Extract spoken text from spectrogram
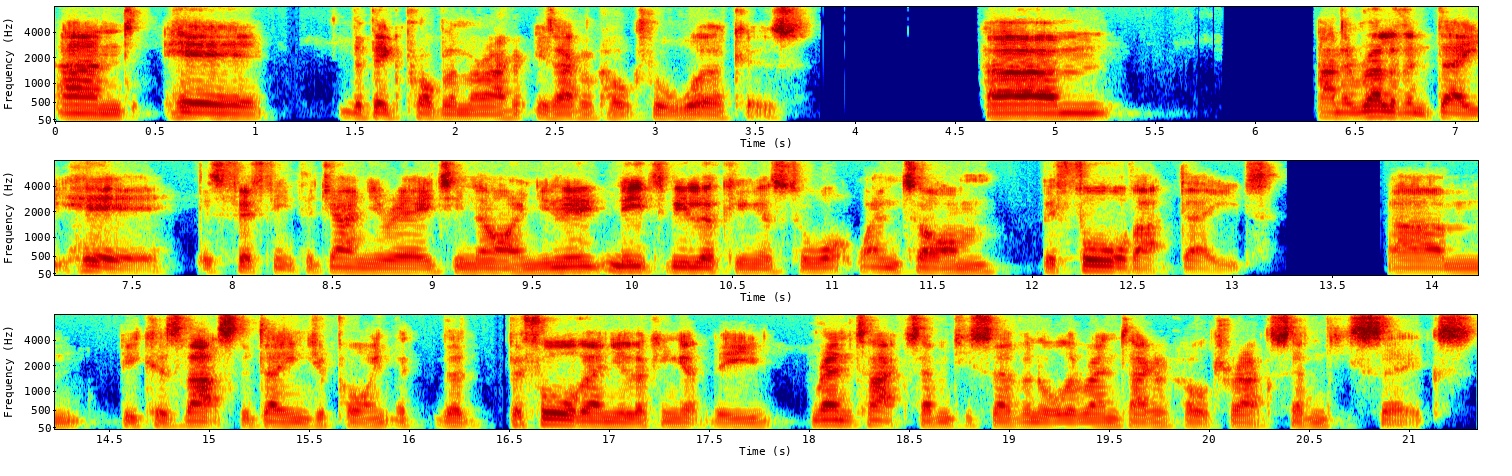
And here, the big problem is agricultural workers. Um, and the relevant date here is 15th of January 89. You need to be looking as to what went on before that date, um, because that's the danger point. The, the, before then, you're looking at the Rent Act 77 or the Rent Agriculture Act 76.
